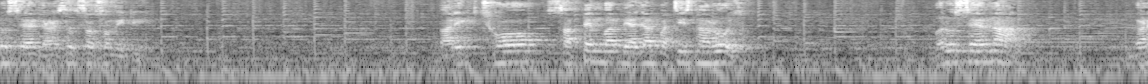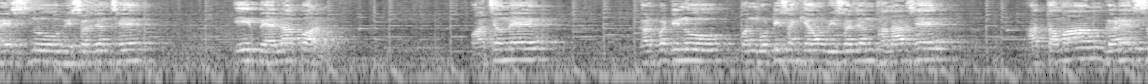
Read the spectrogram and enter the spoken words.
ભરૂચ શહેર ગણેશ ઉત્સવ સમિતિ. તારીખ છ સપ્ટેમ્બર બે હજાર પચીસના રોજ ભરૂચ શહેરના ગણેશનું વિસર્જન છે. એ પહેલા પણ પાંચમે ગણપતિનું પણ મોટી સંખ્યામાં વિસર્જન થનાર છે. આ તમામ ગણેશ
